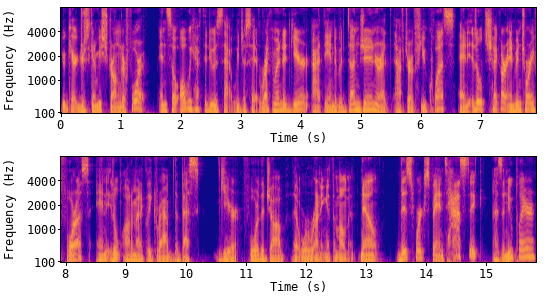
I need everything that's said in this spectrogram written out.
your character is going to be stronger for it. And so all we have to do is that we just hit recommended gear at the end of a dungeon or at, after a few quests, and it'll check our inventory for us and it'll automatically grab the best gear for the job that we're running at the moment. Now, this works fantastic as a new player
